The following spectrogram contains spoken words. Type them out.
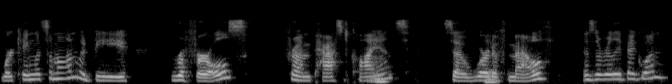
working with someone would be referrals from past mm-hmm. clients. So word Yeah. of mouth is a really big one.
